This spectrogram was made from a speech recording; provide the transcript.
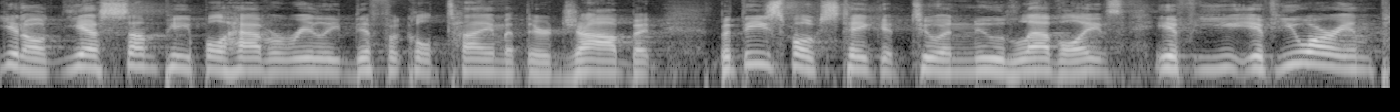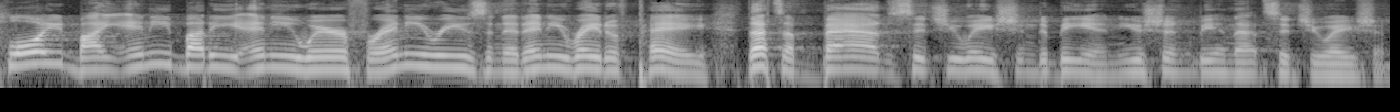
you know, yes, some people have a really difficult time at their job, but but these folks take it to a new level. It's, if you if you are employed by anybody anywhere for any reason at any rate of pay, that's a bad situation to be in. You shouldn't be in that situation.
